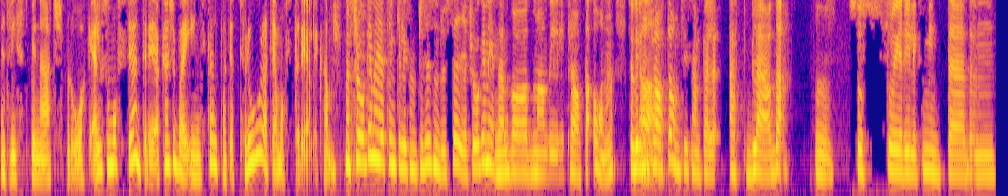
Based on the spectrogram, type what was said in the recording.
ett visst binärt språk. Eller så måste jag inte det. Jag kanske bara är inställd på att jag tror att jag måste det. Liksom. Men frågan är, jag tänker liksom, precis som du säger, frågan är så här, mm. vad man vill prata om. För vill ja. man prata om till exempel att blöda mm. så, så är det liksom inte den...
